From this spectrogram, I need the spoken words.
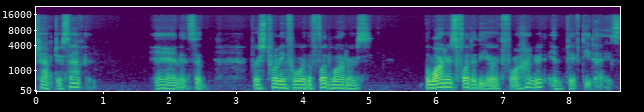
chapter 7, and it said, verse 24, the floodwaters, the waters flooded the earth for 150 days.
